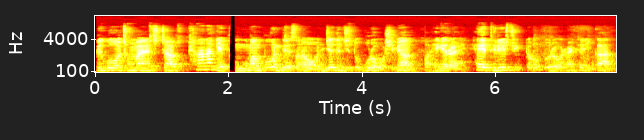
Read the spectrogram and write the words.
그리고 정말 진짜 편안하게 궁금한 부분에 대해서는 언제든지 또 물어보시면 어, 해결을 해 드릴 수 있도록 노력을 할 테니까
